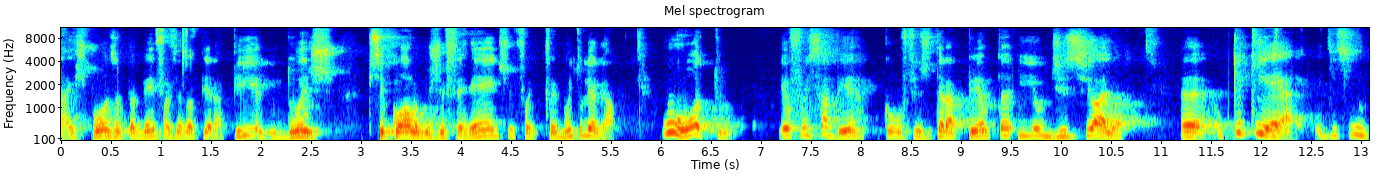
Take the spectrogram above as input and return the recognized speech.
a esposa também fazendo a terapia, dois psicólogos diferentes, foi, foi muito legal. O outro, eu fui saber com o fisioterapeuta e eu disse: olha, é, o que, que é? Ele disse assim,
